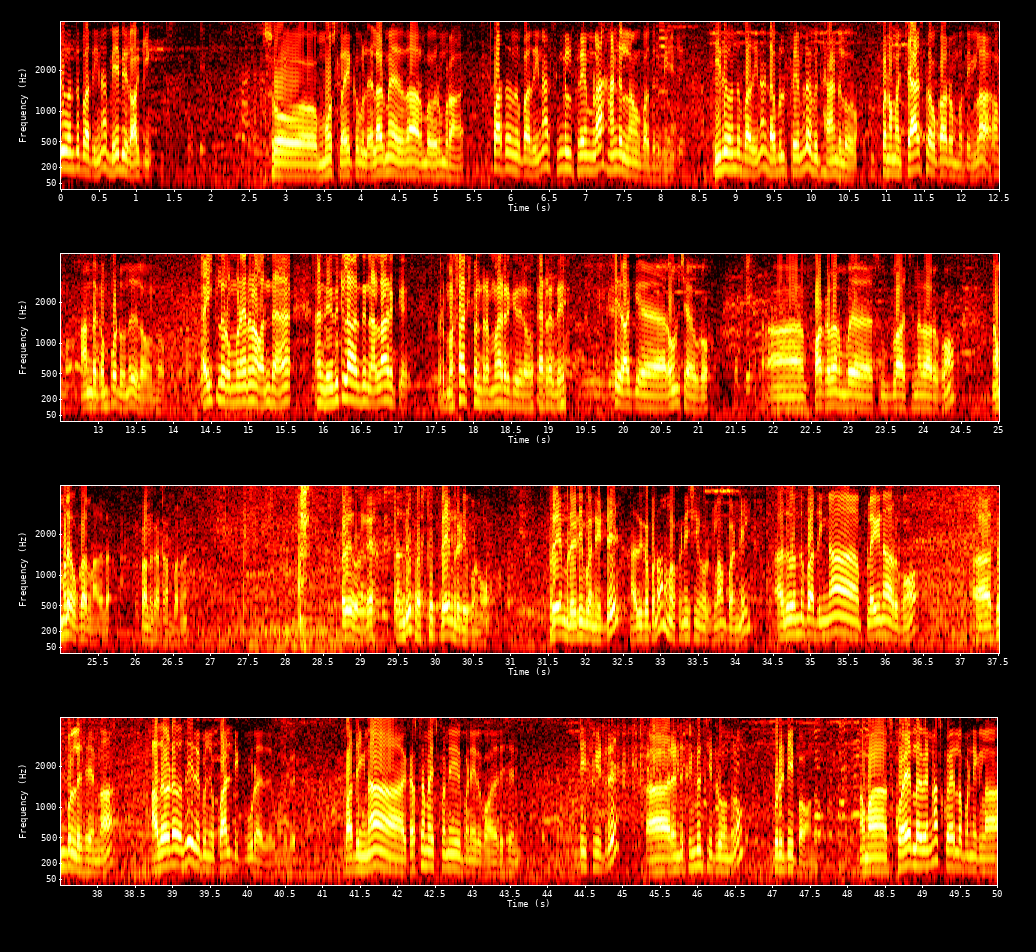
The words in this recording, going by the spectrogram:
இது வந்து பார்த்தீங்கன்னா baby rocking okay so most likable எல்லாருமே இதுதான் ரொம்ப விரும்புகிறாங்க பார்த்தது வந்து பார்த்தீங்கன்னா சிங்கிள் ஃப்ரேமில் ஹேண்டில் இல்லாமல் பார்த்துருப்பீங்க. இது வந்து பார்த்தீங்கன்னா டபுள் ஃப்ரேமில் வித் ஹேண்டில் வரும். இப்போ நம்ம சேர்ஸில் உட்காரோம் பார்த்தீங்களா. அந்த கம்ஃபர்ட் வந்து இதில் வந்துடும் பைக்கில் ரொம்ப நேரம் நான் வந்தேன். அந்த இதுக்கெலாம் வந்து நல்லா இருக்கு. ஒரு மசாஜ் பண்ணுற மாதிரி இருக்குது இதில் உட்கார்றது. Rocky round chair bro okay பார்க்க தான் ரொம்ப சிம்பிளாக சின்னதாக இருக்கும். நம்மளே உட்காரலாம் அதில். உட்காந்து கட்டுறேன் பாருங்கள் அப்படியே வருது வந்து ஃபஸ்ட்டு ஃப்ரேம் ரெடி பண்ணுவோம். ஃப்ரேம் ரெடி பண்ணிவிட்டு அதுக்கப்புறம் தான் நம்ம ஃபினிஷிங் ஒர்க்லாம் பண்ணி அது வந்து பார்த்திங்கன்னா ப்ளைனாக இருக்கும். சிம்பிள் டிசைன் தான். அதோட வந்து இது கொஞ்சம் குவாலிட்டி கூட இது உங்களுக்கு. பார்த்தீங்கன்னா கஸ்டமைஸ் பண்ணி பண்ணியிருக்கோம் அது டிசைன் டீ சீட்ரு ரெண்டு சிங்கிள் சீட்ரு வந்துடும் ஒரு டீப்பாக வந்துடும் நம்ம ஸ்கொயரில் வேணால் ஸ்கொயரில் பண்ணிக்கலாம்.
